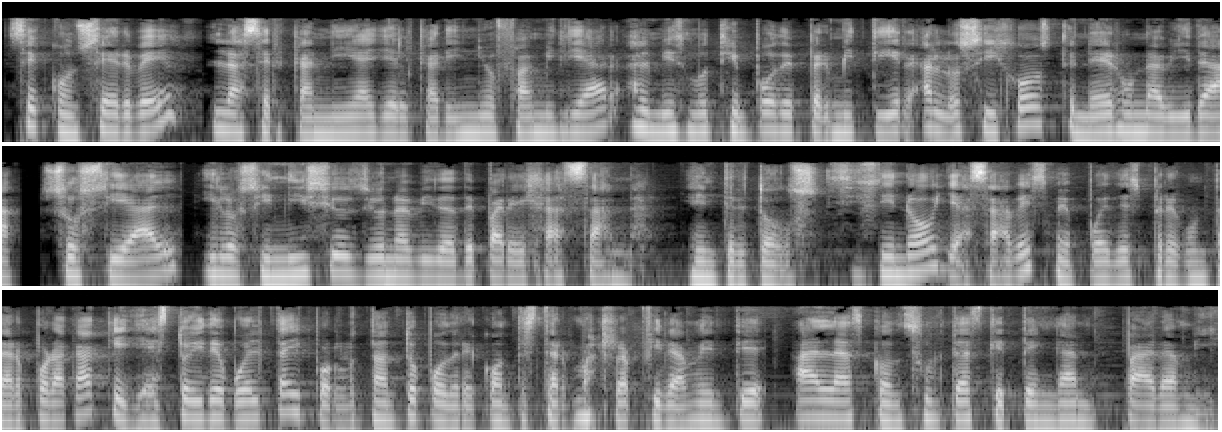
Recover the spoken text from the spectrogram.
se conserve la cercanía y el cariño familiar al mismo tiempo de permitir a los hijos tener una vida social y los inicios de una vida de pareja sana entre todos. Si, no, ya sabes, me puedes preguntar por acá que ya estoy de vuelta y por lo tanto podré contestar más rápidamente a las consultas que tengan para mí.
